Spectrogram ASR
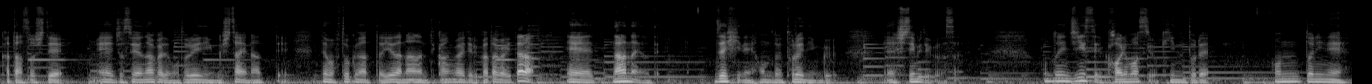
方そして、え、女性の中でもトレーニングしたいなってでも太くなったら嫌だななんて考えている方がいたら、え、ならないので是非ね本当にトレーニング、え、してみてください。本当に人生変わりますよ筋トレ。本当にね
